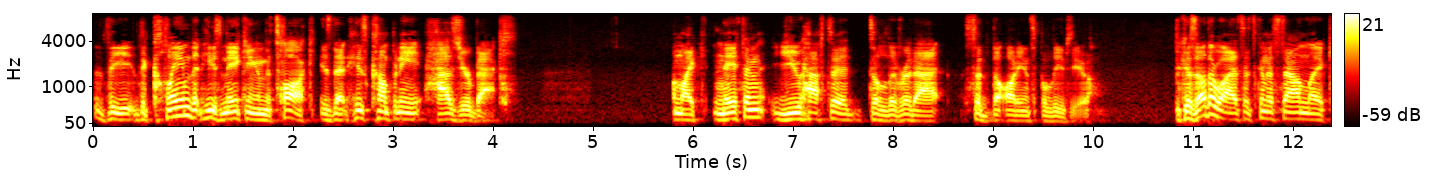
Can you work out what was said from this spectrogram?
the, the claim that he's making in the talk is that his company has your back. I'm like, Nathan, you have to deliver that so that the audience believes you. Because otherwise, it's going to sound like,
